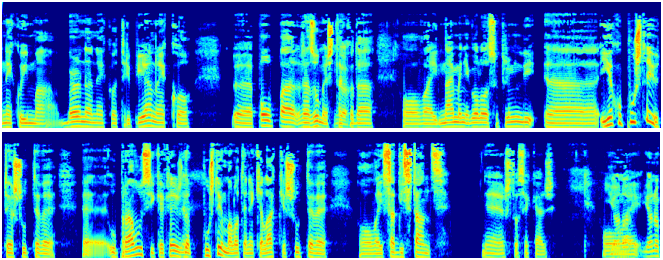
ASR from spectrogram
neko ima Burna, neko Trippier, neko e, Poupa, razumeš, Da. tako da ovaj najmanje golova su primili e, iako puštaju te šuteve e, u pravu si kad kažeš da puštaju malo te neke lake šuteve ovaj sa distance e, što se kaže I ono, Ovaj, I ono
